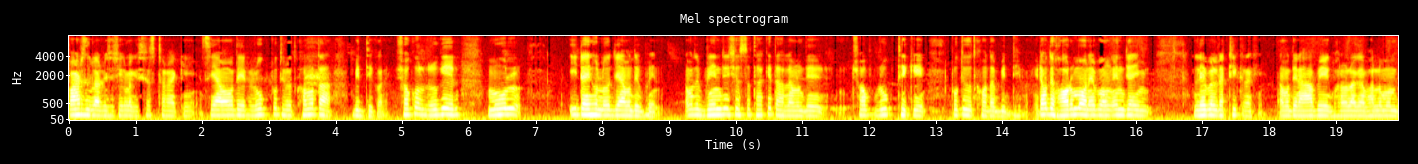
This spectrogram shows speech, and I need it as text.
পার্টসগুলো রয়েছে, সেগুলোকে সুস্থ রাখে। সে আমাদের রোগ প্রতিরোধ ক্ষমতা বৃদ্ধি করে। সকল রোগের মূল ইটাই হলো যে আমাদের ব্রেন আমাদের ব্রেন যদি সুস্থ থাকে, তাহলে আমাদের সব রোগ থেকে প্রতিরোধ ক্ষমতা বৃদ্ধি পায়। এটা আমাদের হরমোন এবং এনজাইম লেভেলটা ঠিক রাখে। আমাদের আবেগ, ভালো লাগা, ভালো মন্দ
